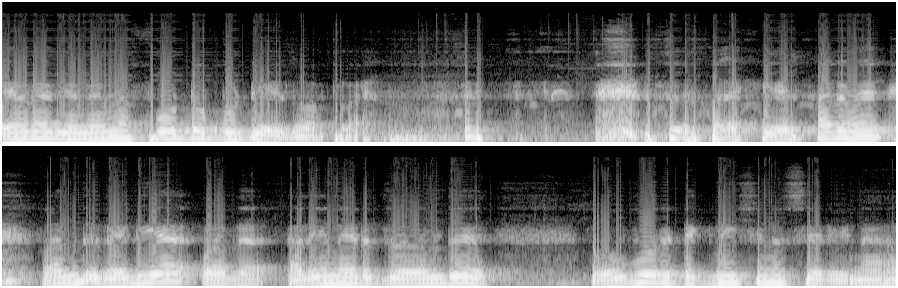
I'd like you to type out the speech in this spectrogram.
தேவராஜ் அண்ணன்லாம் ஃபோட்டோ போட்டு எழுதுவாப்பில். எல்லாருமே வந்து ரெடியாக அதே நேரத்தில் வந்து ஒவ்வொரு டெக்னீஷியனும் சரி நான்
